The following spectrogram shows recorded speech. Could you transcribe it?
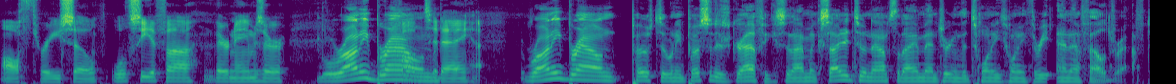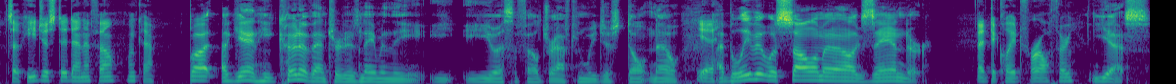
all three. So we'll see if uh, their names are Well, Ronnie Brown today. Ronnie Brown posted when he posted his graphic. He said, "I'm excited to announce that I am entering the 2023 NFL draft." So he just did NFL. Okay. But again, he could have entered his name in the USFL draft, and we just don't know. Yeah. I believe it was Solomon Alexander. That declared for all three. Yes,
